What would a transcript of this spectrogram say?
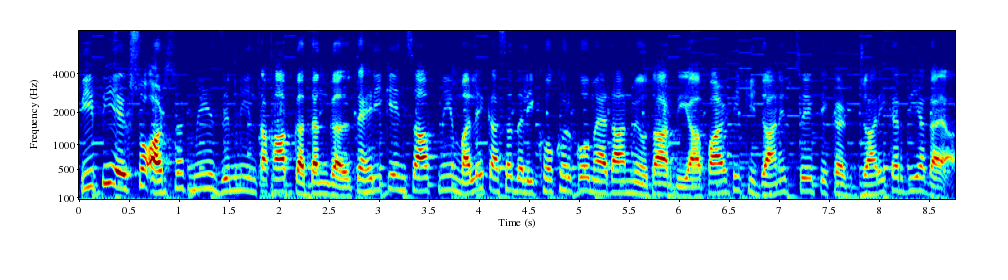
پی پی ایک سو اڑسٹھ میں ضمنی انتخاب کا دنگل۔ تحریک انصاف نے ملک اسد علی کھوکھر کو میدان میں اتار دیا۔ پارٹی کی جانب سے ٹکٹ جاری کر دیا گیا۔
